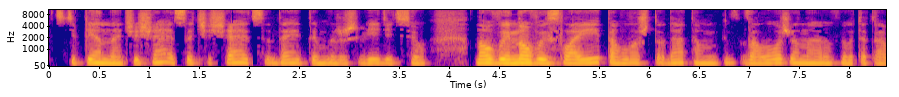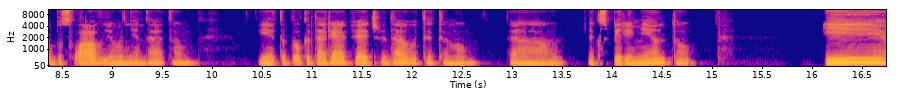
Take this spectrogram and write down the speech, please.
постепенно очищается, очищается, да, и ты можешь видеть все новые новые слои того, что, да, там заложено, вот это обуславливание, да, там, и это благодаря, опять же, да, вот этому э, эксперименту. И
